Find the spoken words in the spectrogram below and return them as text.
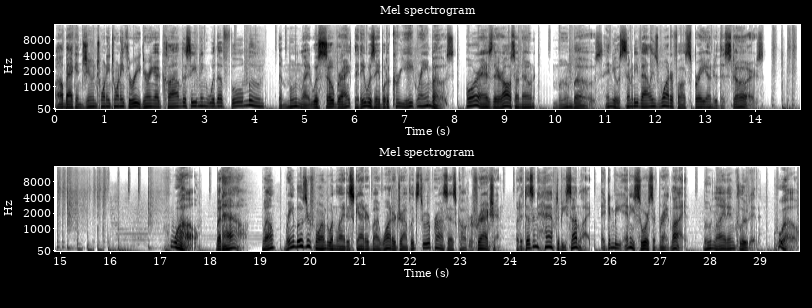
Well, back in June 2023, during a cloudless evening with a full moon, the moonlight was so bright that it was able to create rainbows, or as they're also known, moonbows, and Yosemite Valley's waterfalls spray under the stars. Whoa, but how? Well, rainbows are formed when light is scattered by water droplets through a process called refraction. But it doesn't have to be sunlight, it can be any source of bright light, moonlight included. Whoa,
